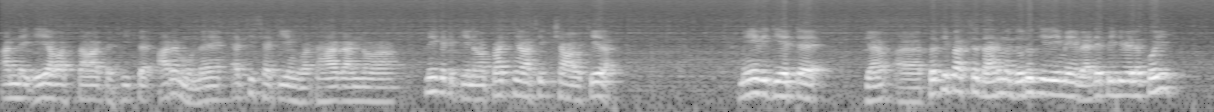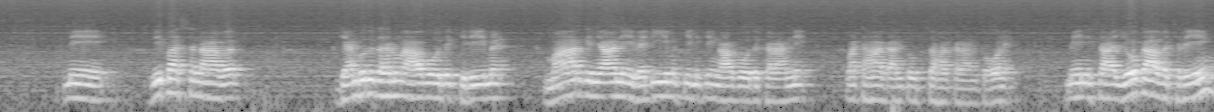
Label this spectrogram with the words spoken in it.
අන්න ඒ අවස්ථාවට හිත අරමුණ ඇති සැටියෙන් වටහා ගන්නවා. මේකට කියනවා ප්‍රඥා ශික්ෂාව කියලා. මේ විදිහට ප්‍රතිපක්ෂ ධර්ම දුරු කිරීමේ වැඩපිළිවෙලකුයි මේ විපස්සනාව ගැඹුරු ධර්ම අවබෝධ කිරීම මාර්ග ඥානෙ වැඩි වීම කියන එකෙන් අවබෝධ කරන්නේ වටහා ගන්න උත්සාහ කරන්න ඕනේ. මේ නිසා යෝගාවචරයෙන්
